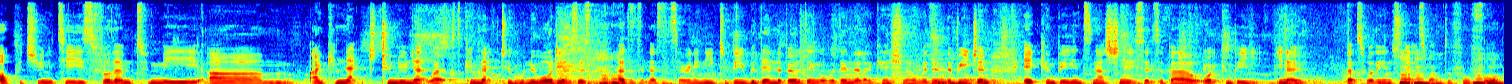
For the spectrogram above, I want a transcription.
opportunities for them to meet um, and connect to new networks, connect to new audiences. That doesn't necessarily need to be within the building or within the location or within the region. It can be internationally. So it's about, or it can be, you know, that's what the internet is wonderful for.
